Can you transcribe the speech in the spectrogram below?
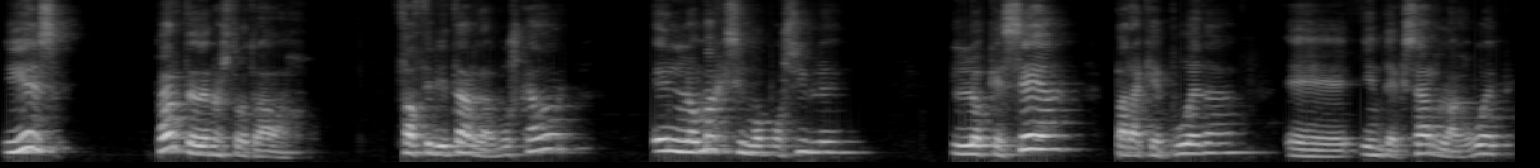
Y es parte de nuestro trabajo, facilitarle al buscador en lo máximo posible lo que sea para que pueda eh, indexar la web,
